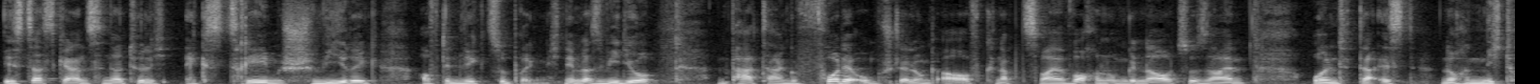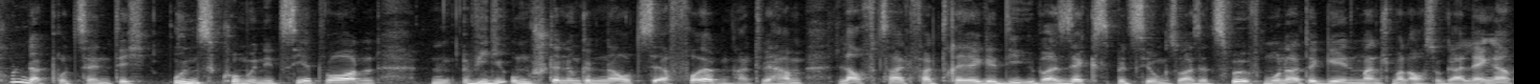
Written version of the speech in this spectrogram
ist das Ganze natürlich extrem schwierig auf den Weg zu bringen. Ich nehme das Video ein paar Tage vor der Umstellung auf, knapp zwei Wochen, um genau zu sein. Und da ist noch nicht hundertprozentig uns kommuniziert worden, wie die Umstellung genau zu erfolgen hat. Wir haben Laufzeitverträge, die über sechs beziehungsweise zwölf Monate gehen, manchmal auch sogar länger.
